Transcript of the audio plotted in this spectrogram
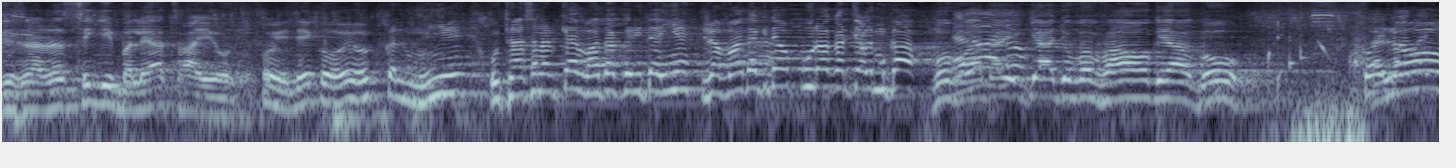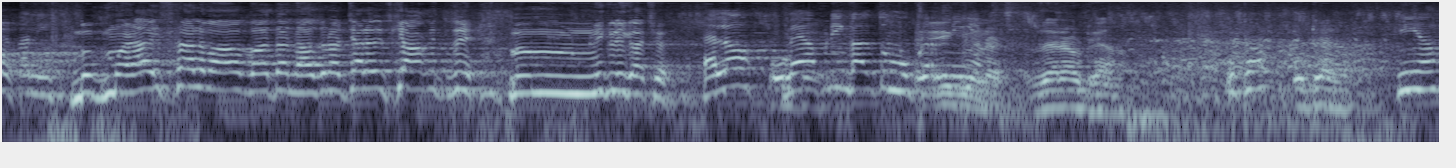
जिसरा रस्सी की बलिया छाई ओए देखो ओए कल मुइए उठासन क्या वादा करी था इं वादा किया पूरा कर चल मुका। वो वादा ही क्या जो वफा हो गया गो हेलो मड़ा इसना वादा नाजुरा चलो इसकी आँख तुझे निकली गछ हेलो मैं अपनी गल तो मुकरनी है। जरा उठया उठा। उठना किया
